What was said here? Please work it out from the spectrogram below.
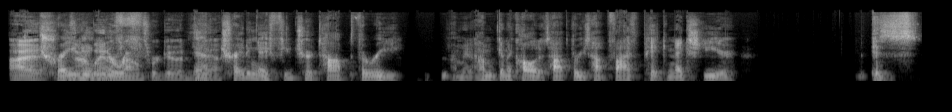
I trading their later a, rounds were good. Yeah, yeah, trading a future top three. I mean, I'm gonna call it a top three, top five pick next year. Is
